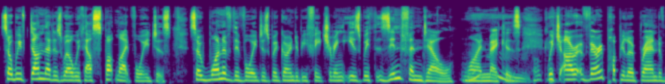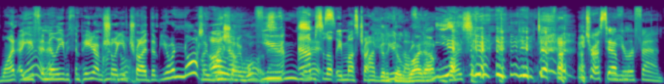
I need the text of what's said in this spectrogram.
So we've done that as well with our spotlight voyages. So one of the voyages we're going to be featuring is with Zinfandel winemakers, Mm, okay. which are a very popular brand of wine. Are you familiar with them, Peter? I'm, I'm sure you've tried them. You're not. I oh, wish I know was. You them, yes. absolutely must try. Them. I'm going to go right them. out and buy Yes, some. you definitely- Trust me, you're a fan.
